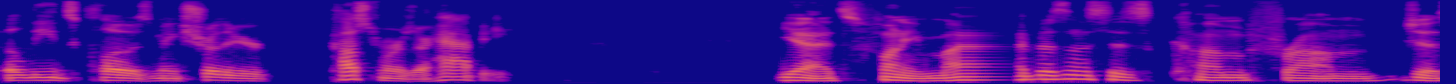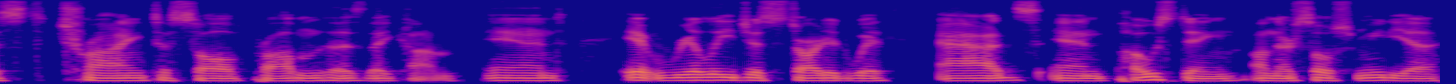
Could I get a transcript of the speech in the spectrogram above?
the leads close, make sure that your customers are happy? Yeah, it's funny. My business has come from just trying to solve problems as they come. And it really just started with ads and posting on their social media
